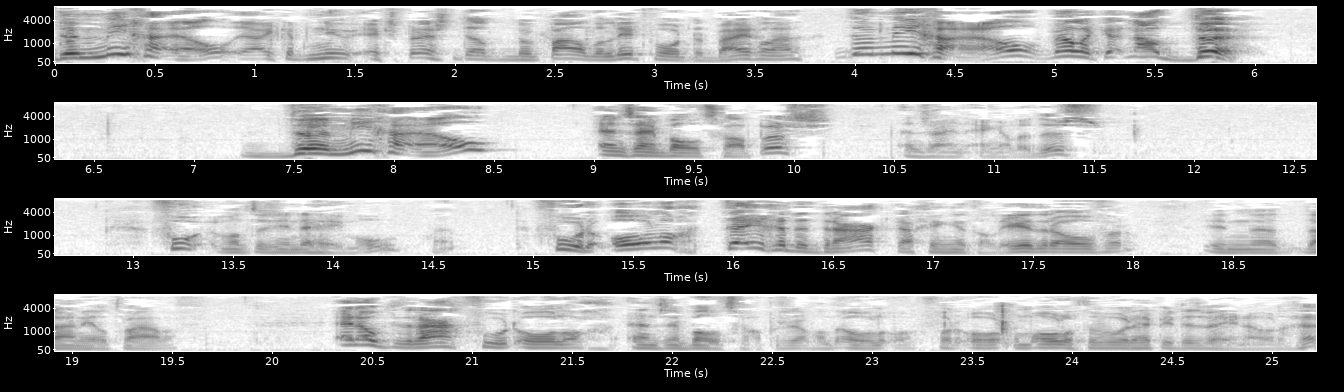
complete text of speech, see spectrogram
De Michael, ja, ik heb nu expres dat bepaalde lidwoord erbij gelaten. De Michael, welke, nou de. De Michael en zijn boodschappers, en zijn engelen dus. Voer, want het is in de hemel. Hè, oorlog tegen de draak, daar ging het al eerder over, in uh, Daniel 12. En ook de draak voert oorlog en zijn boodschappers. Want oorlog, voor, om oorlog te voeren heb je de twee nodig. Hè?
